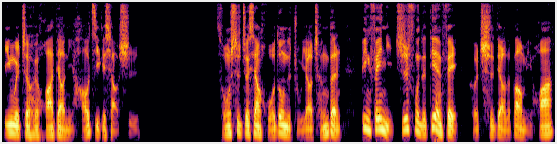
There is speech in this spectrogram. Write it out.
因为这会花掉你好几个小时。从事这项活动的主要成本，并非你支付的电费和吃掉的爆米花，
